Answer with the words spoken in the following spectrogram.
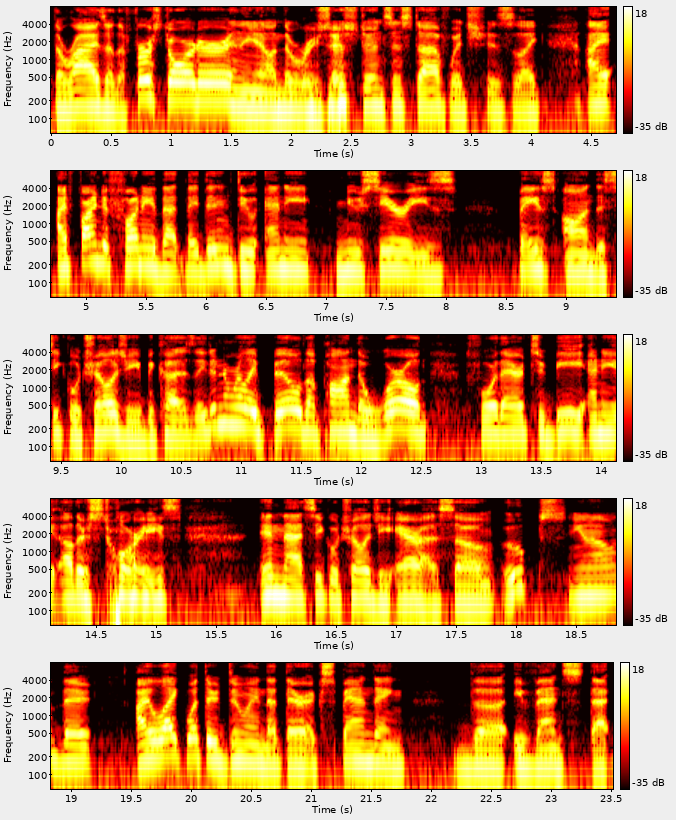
the rise of the First Order and you know and the Resistance and stuff. Which is like, I I find it funny that they didn't do any new series based on the sequel trilogy because they didn't really build upon the world for there to be any other stories in that sequel trilogy era. So, oops, you know, they I like what they're doing that they're expanding the events that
